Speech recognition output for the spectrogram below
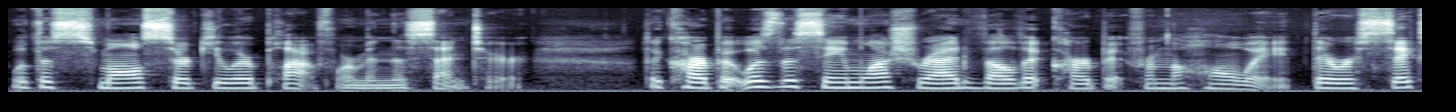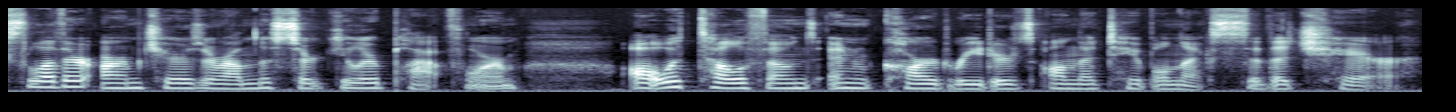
with a small circular platform in the center. The carpet was the same lush red velvet carpet from the hallway. There were six leather armchairs around the circular platform, all with telephones and card readers on the table next to the chair.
